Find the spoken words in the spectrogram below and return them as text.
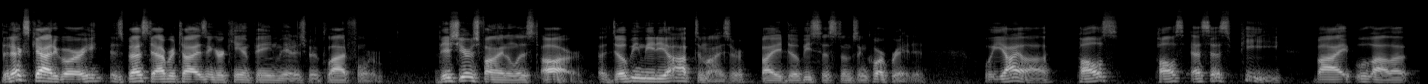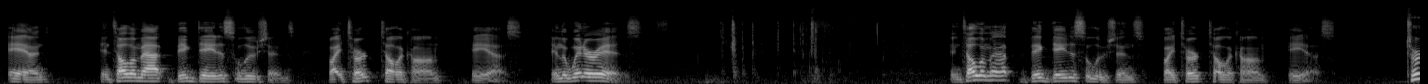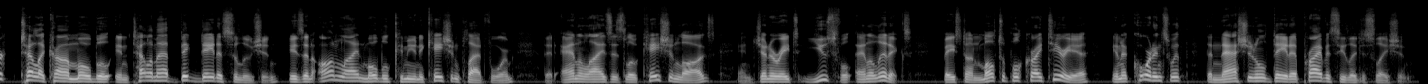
The next category is Best Advertising or Campaign Management Platform. This year's finalists are Adobe Media Optimizer by Adobe Systems Incorporated, Ooyala Pulse, Pulse SSP by Ooyala, and IntelliMap Big Data Solutions by Türk Telekom AS. And the winner is IntelliMap Big Data Solutions by Türk Telekom AS. Türk Telekom Mobile IntelliMap Big Data Solution is an online mobile communication platform that analyzes location logs and generates useful analytics based on multiple criteria in accordance with the national data privacy legislation.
